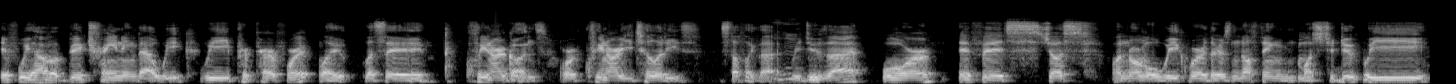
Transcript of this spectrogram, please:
if we have a big training that week, we prepare for it. Like let's say clean our guns or clean our utilities, stuff like that. We do that. Or if it's just a normal week where there's nothing much to do, we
